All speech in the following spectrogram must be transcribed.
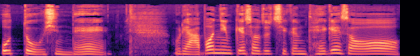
옷도 옷인데. 우리 아버님께서도 지금 댁에서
